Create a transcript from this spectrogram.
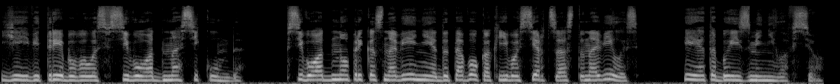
Ей ведь требовалась всего одна секунда, всего одно прикосновение до того, как его сердце остановилось, и это бы изменило все.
